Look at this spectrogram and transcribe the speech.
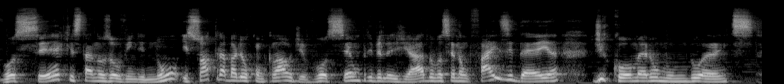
Você que está nos ouvindo e, e só trabalhou com cloud, você é um privilegiado, você não faz ideia de como era o mundo antes,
